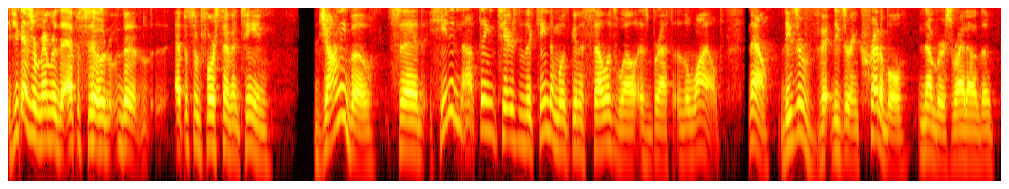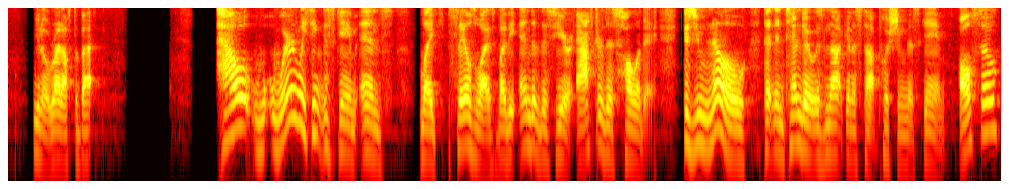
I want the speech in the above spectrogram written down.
If you guys remember the episode, the episode 417, Johniibo said he did not think Tears of the Kingdom was going to sell as well as Breath of the Wild. Now, these are these are incredible numbers right out of the, you know, right off the bat. How where do we think this game ends like sales wise by the end of this year after this holiday? Because you know that nintendo is not going to stop pushing this game. Also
